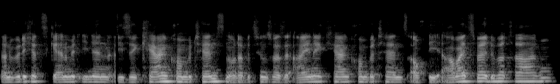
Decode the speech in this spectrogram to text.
Dann würde ich jetzt gerne mit Ihnen diese Kernkompetenzen oder beziehungsweise eine Kernkompetenz auf die Arbeitswelt übertragen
